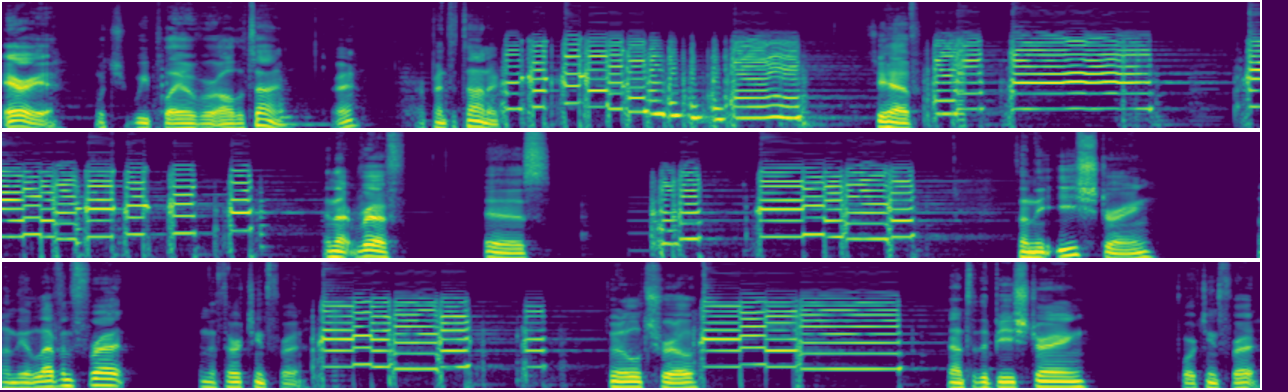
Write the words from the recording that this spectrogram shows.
area, which we play over all the time, right? Our pentatonic. So you have. And that riff is it's on the E string, on the 11th fret, and the 13th fret. Do a little trill. Down to the B string, 14th fret.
